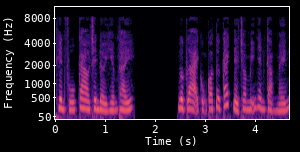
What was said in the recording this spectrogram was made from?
thiên phú cao trên đời hiếm thấy. Ngược lại cũng có tư cách để cho mỹ nhân cảm mến.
